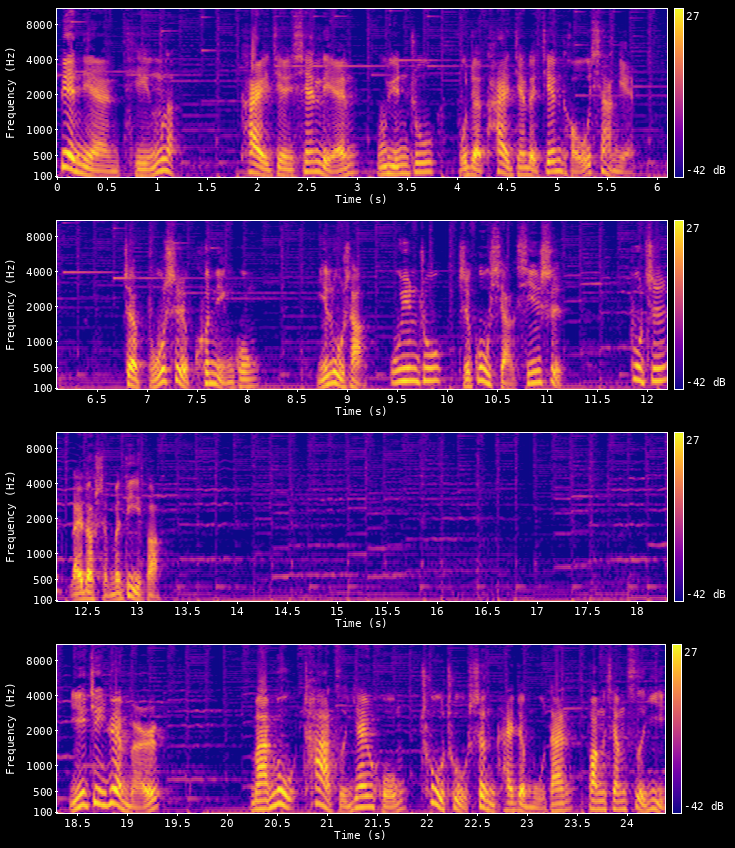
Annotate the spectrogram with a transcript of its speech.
变撵停了，太监先莲乌云珠扶着太监的肩头下撵。这不是坤宁宫，一路上乌云珠只顾想心事，不知来到什么地方。一进院门满目姹紫嫣红，处处盛开着牡丹，芳香四溢，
